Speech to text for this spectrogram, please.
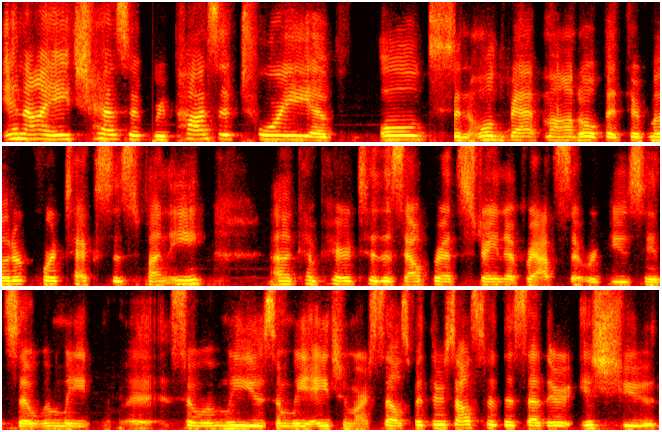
NIH has a repository of old an old rat model, but their motor cortex is funny. Uh, compared to this outbred strain of rats that we're using. So when we uh, so when we use them, we age them ourselves. But there's also this other issue.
